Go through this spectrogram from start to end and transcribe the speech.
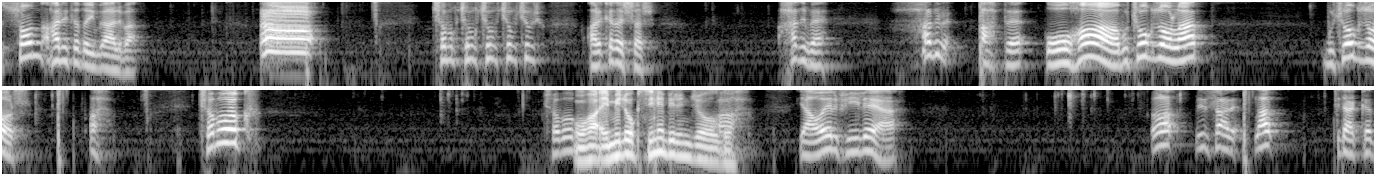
son haritadayım galiba. Aa! Çabuk çabuk çabuk çabuk çabuk. Arkadaşlar. Hadi be. Hadi be. Ah be. Oha bu çok zor lan. Bu çok zor. Ah. Çabuk. Çabuk. Oha Emil Ox yine birinci oldu. Ah. Ya o herif hile ya. Oh, bir saniye. Lan. Bir dakika.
